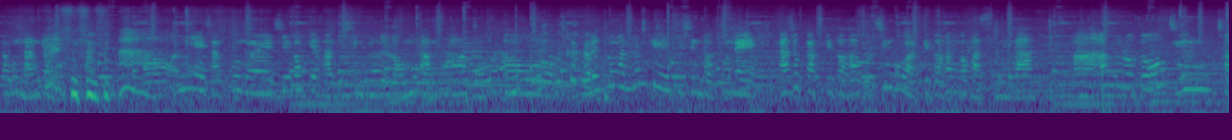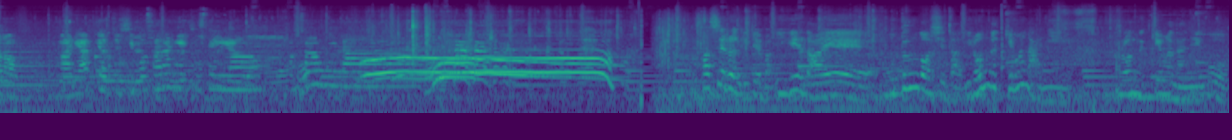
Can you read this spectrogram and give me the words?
조금 남겨봅니다. 어, 언니의 작품을 즐겁게 봐주신 분들 너무 감사하고 또 오랫동안 함께 해주신 덕분에 가족 같기도 하고 친구 같기도 한 것 같습니다. 아, 앞으로도 지금처럼 많이 아껴주시고 사랑해주세요. 감사합니다. 사실은 이게 막 이게 나의 모든 것이다 이런 느낌은 아니에요. 그런 느낌은 아니고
